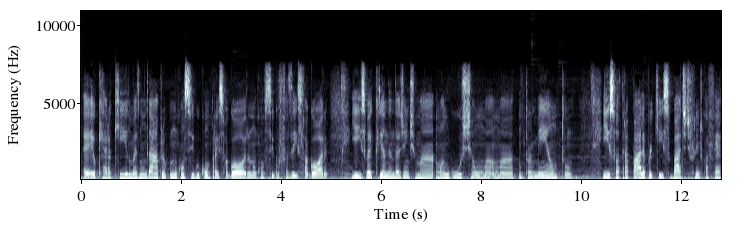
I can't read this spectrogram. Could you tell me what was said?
É, eu quero aquilo, mas não dá, pra, eu não consigo comprar isso agora, eu não consigo fazer isso agora. E isso vai criando dentro da gente uma, uma angústia, uma, uma, um tormento. E isso atrapalha porque isso bate de frente com a fé.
